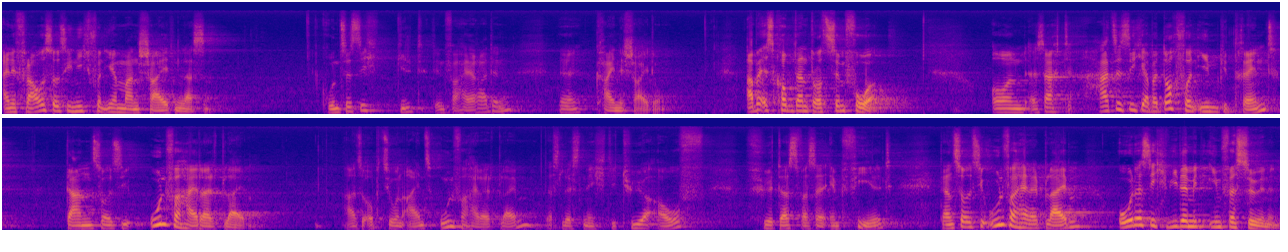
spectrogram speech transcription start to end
eine Frau soll sich nicht von ihrem Mann scheiden lassen. Grundsätzlich gilt den Verheirateten äh, keine Scheidung. Aber es kommt dann trotzdem vor. Und er sagt, hat sie sich aber doch von ihm getrennt, dann soll sie unverheiratet bleiben. Also Option 1, unverheiratet bleiben. Das lässt nicht die Tür auf für das, was er empfiehlt. Dann soll sie unverheiratet bleiben oder sich wieder mit ihm versöhnen.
